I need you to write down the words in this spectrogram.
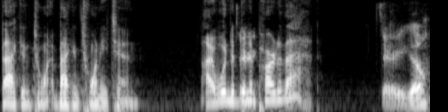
back in tw- back in 2010. I wouldn't have been a part of that. there you go.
